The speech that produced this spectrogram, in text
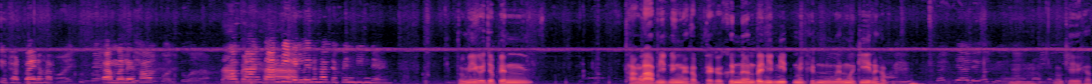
จุดถัดไปนะครับ ตามมาเลยครับตามไปเลยตาค่ะมที่เห็นเลยนะครับ จะเป็นดินแดง ตรงนี้ก็จะเป็นทางลาบนิดนึงนะครับ แต่ก็ขึ้นเนินไปนิดๆไม่ขึ้นเหมือนเมื่อกี้นะครับอืมโอเคครับ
